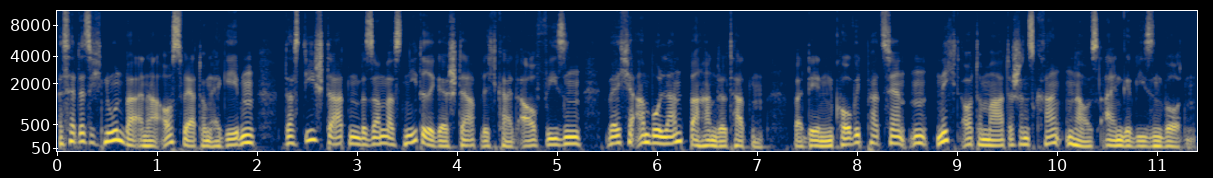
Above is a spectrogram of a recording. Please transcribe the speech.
es hätte sich nun bei einer Auswertung ergeben, dass die Staaten besonders niedrige Sterblichkeit aufwiesen, welche ambulant behandelt hatten, bei denen Covid-Patienten nicht automatisch ins Krankenhaus eingewiesen wurden.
